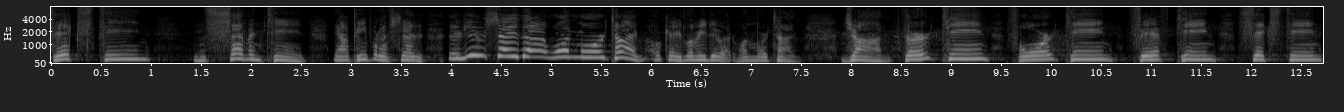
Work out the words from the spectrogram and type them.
16, and 17. Now, people have said, if you say that one more time, okay, let me do it one more time. John 13, 14, 15, 16,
